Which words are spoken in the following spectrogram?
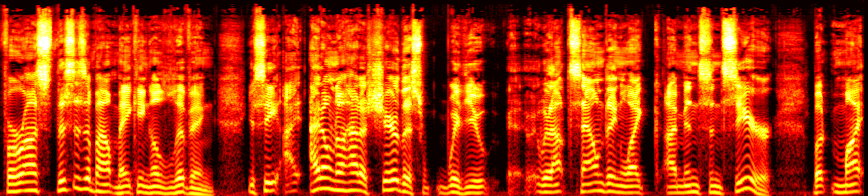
for us, this is about making a living. You see, I, I don't know how to share this with you uh, without sounding like I'm insincere, but my,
